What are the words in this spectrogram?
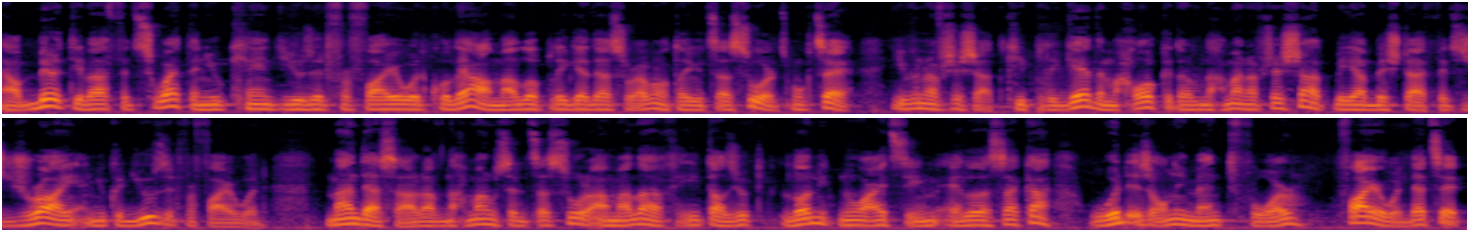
Now birtiva, if it's wet, then you can't use it for firewood. Kuleal malo pliged asur. Everyone will tell you it's asur. It's muktzeh. Even Rav Sheshat. Ki pliged the machloket of Nachman Rav Sheshat biyabishta. If it's dry and you could use it for firewood. Mandasar Rav Nachman who said it's asur amalach. He tells you lo nitnu aitzim elo Wood is only meant for firewood. That's it.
